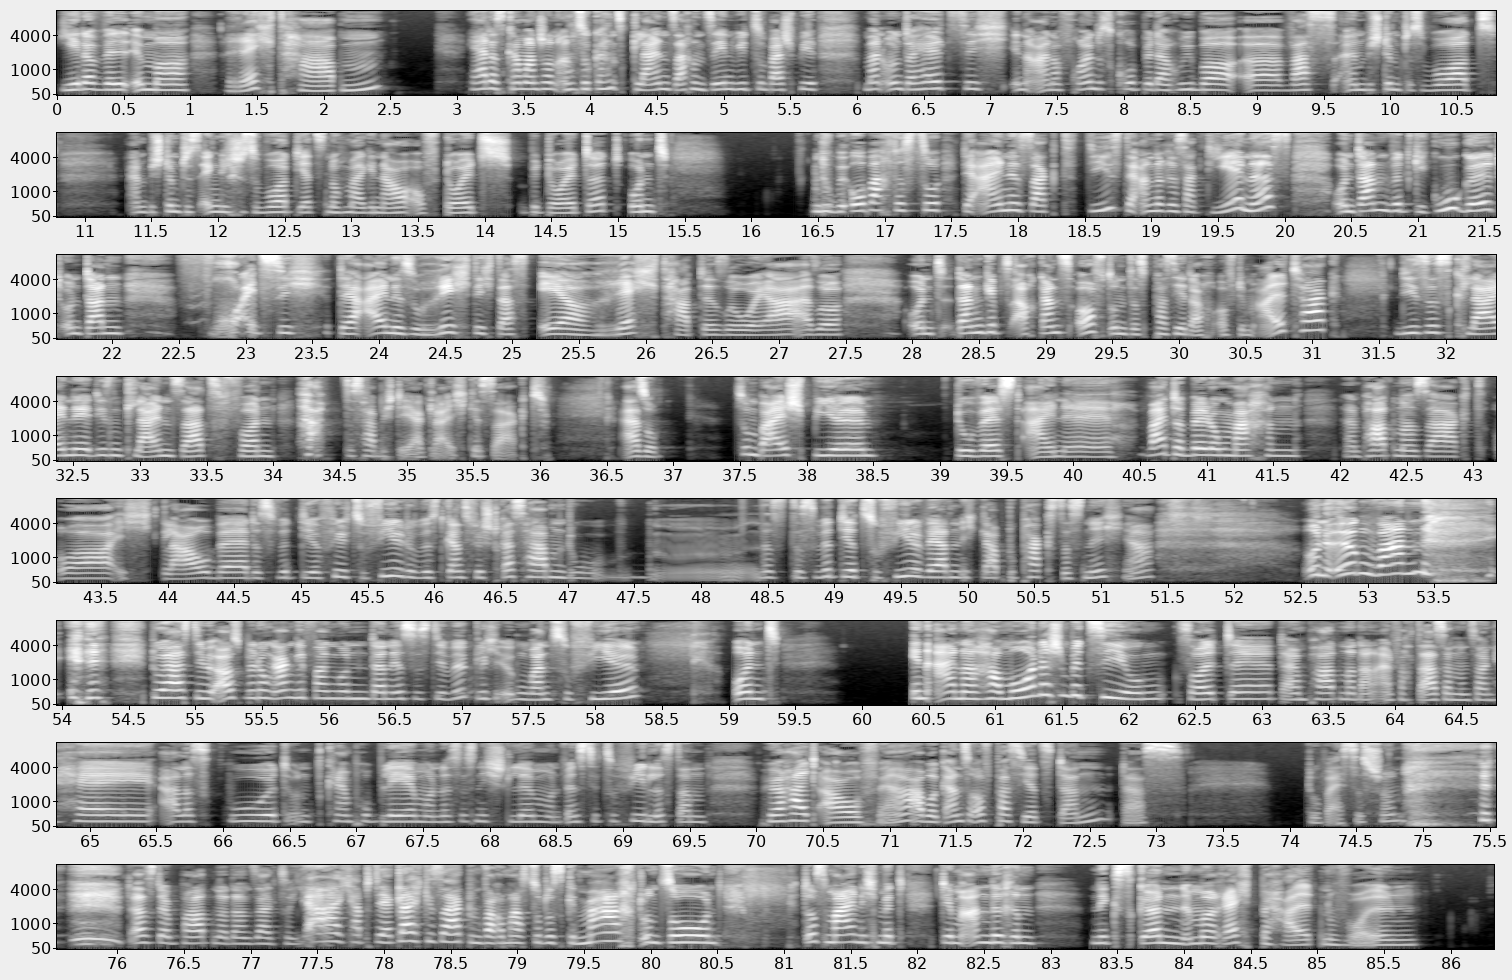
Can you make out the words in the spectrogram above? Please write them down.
jeder will immer Recht haben. Ja, das kann man schon an so ganz kleinen Sachen sehen, wie zum Beispiel, man unterhält sich in einer Freundesgruppe darüber, äh, was ein bestimmtes Wort, ein bestimmtes englisches Wort jetzt nochmal genau auf Deutsch bedeutet. Und Du beobachtest so, der eine sagt dies, der andere sagt jenes. Und dann wird gegoogelt und dann freut sich der eine so richtig, dass er recht hatte, so, ja, also. Und dann gibt's auch ganz oft und das passiert auch oft im Alltag, dieses kleine, diesen kleinen Satz von, ha, das habe ich dir ja gleich gesagt. Also zum Beispiel, du willst eine Weiterbildung machen, dein Partner sagt, oh, ich glaube, das wird dir viel zu viel, du wirst ganz viel Stress haben, du, das, das wird dir zu viel werden, ich glaube, du packst das nicht, ja. Und irgendwann, du hast die Ausbildung angefangen und dann ist es dir wirklich irgendwann zu viel und in einer harmonischen Beziehung sollte dein Partner dann einfach da sein und sagen, hey, alles gut und kein Problem und es ist nicht schlimm und wenn es dir zu viel ist, dann hör halt auf, ja. Aber ganz oft passiert es dann, dass du weißt es schon, dass der Partner dann sagt so, ja, ich hab's dir ja gleich gesagt und warum hast du das gemacht und so und das meine ich mit dem anderen nix gönnen, immer recht behalten wollen.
